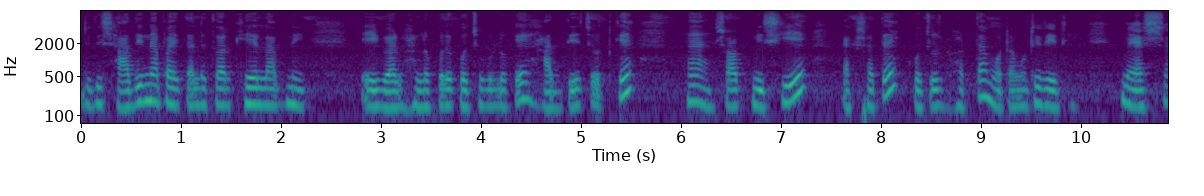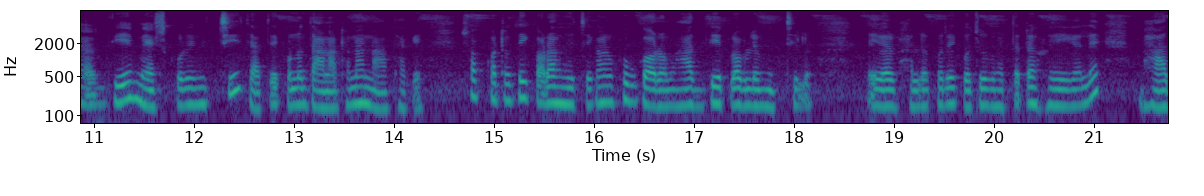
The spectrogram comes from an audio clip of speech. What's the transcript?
যদি স্বাদই না পাই তাহলে তো আর খেয়ে লাভ নেই। এইবার ভালো করে কচুগুলোকে হাত দিয়ে চটকে হ্যাঁ সব মিশিয়ে একসাথে কচুর ভর্তা মোটামুটি রেডি ম্যাশার দিয়ে ম্যাশ করে নিচ্ছি যাতে কোনো দানা টানা না থাকে। সব কটাতেই করা হয়েছে কারণ খুব গরম, হাত দিয়ে প্রবলেম হচ্ছিল। এবার ভালো করে কচুর ভর্তাটা হয়ে গেলে ভাত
